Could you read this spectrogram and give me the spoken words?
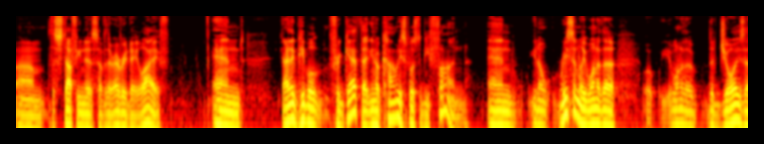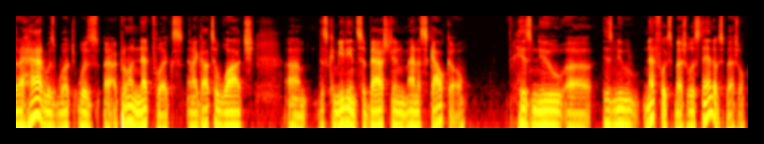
um, the stuffiness of their everyday life and I think people forget that you know comedy's supposed to be fun. And you know, recently one of the one of the, the joys that I had was what was I put on Netflix and I got to watch um, this comedian Sebastian Maniscalco, his new uh, his new Netflix special, his stand up special,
